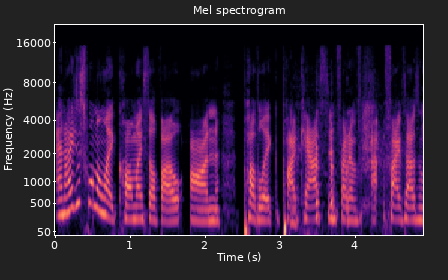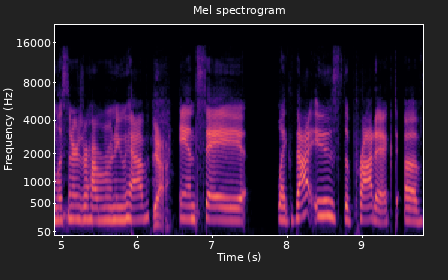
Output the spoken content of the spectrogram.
And I just want to like call myself out on public podcasts in front of 5,000 listeners or however many we have Yeah. and say, like, that is the product of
